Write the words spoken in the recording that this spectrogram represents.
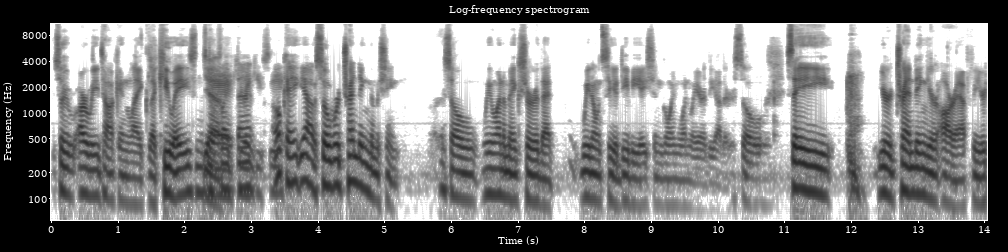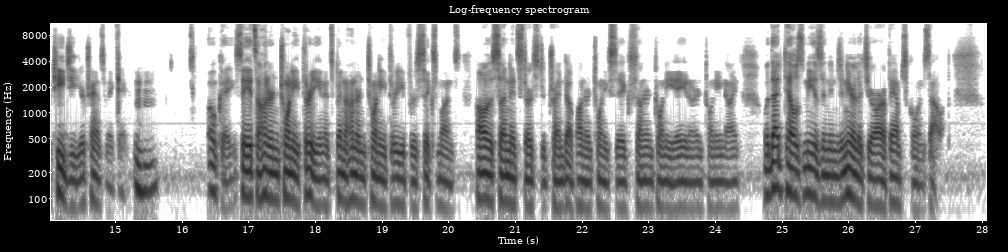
So are we talking like like QAs and stuff Yeah, like that? QA/QC. Okay, yeah. So we're trending the machine. So we want to make sure that we don't see a deviation going one way or the other. So say you're trending your RF, your TG, your transmit gain. Mm-hmm. Okay, say it's 123 and it's been 123 for six months. All of a sudden it starts to trend up 126, 128, 129. Well, that tells me as an engineer that your RF amp's going south.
